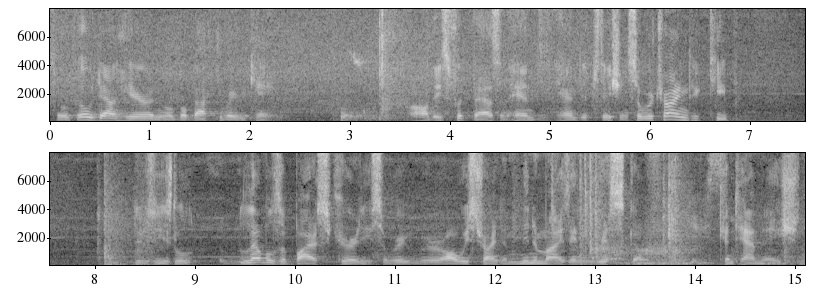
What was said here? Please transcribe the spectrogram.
So we'll go down here and we'll go back the way we came. All these foot baths and hand, hand dip stations. So we're trying to keep, there's these l- levels of biosecurity. So we're, we're always trying to minimize any risk of yes. contamination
